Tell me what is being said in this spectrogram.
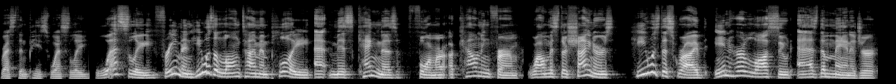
Rest in peace, Wesley. Wesley Freeman, he was a longtime employee at Miss Kengne's former accounting firm, while Mr. Shiners, he was described in her lawsuit as the manager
